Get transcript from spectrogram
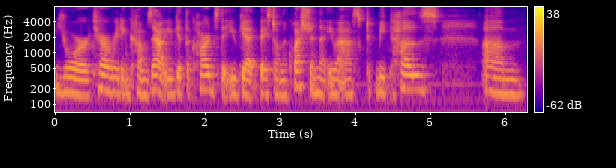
your tarot reading comes out, you get the cards that you get based on the question that you asked because um,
